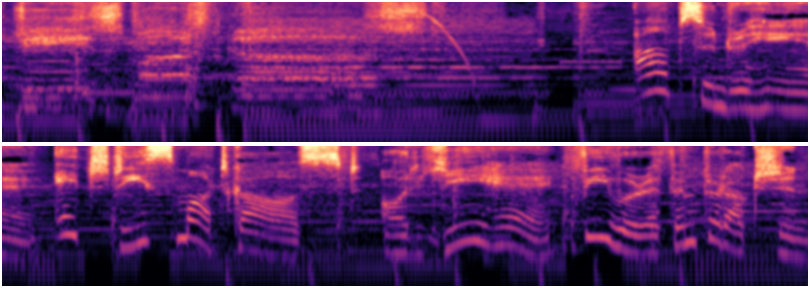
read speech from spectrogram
HD Smartcast. आप सुन रहे हैं एच डी स्मार्ट कास्ट और ये है फीवर एफ प्रोडक्शन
